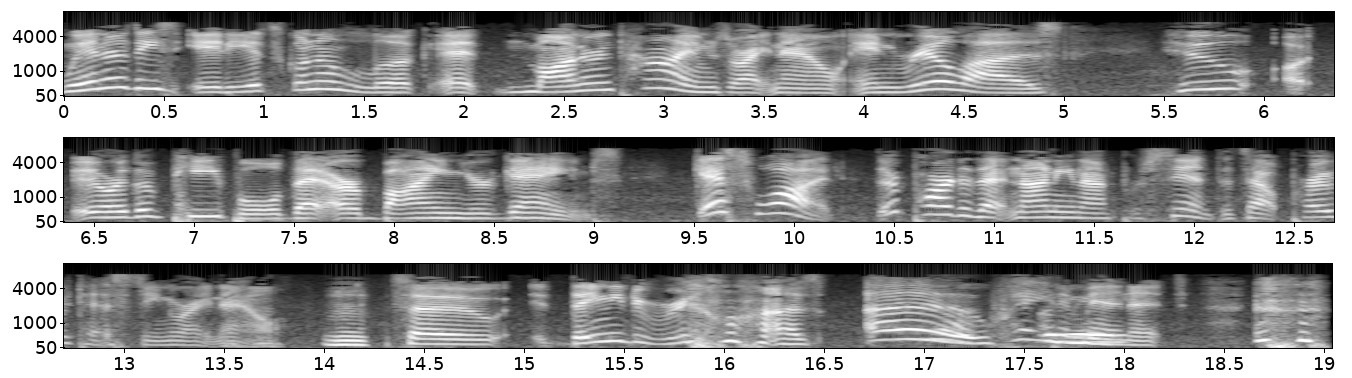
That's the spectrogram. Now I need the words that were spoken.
when are these idiots going to look at modern times right now and realize who are, are the people that are buying your games? Guess what? They're part of that 99% that's out protesting right now. Mm. So they need to realize, oh, Yeah, wait I a mean- minute.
